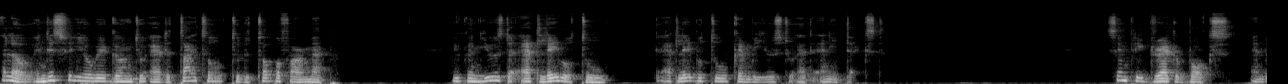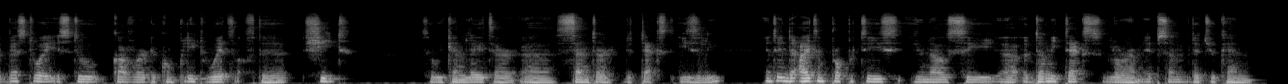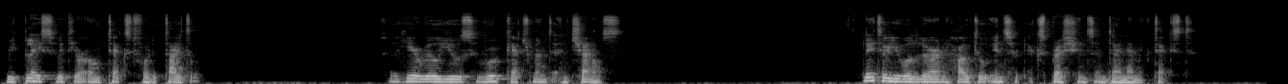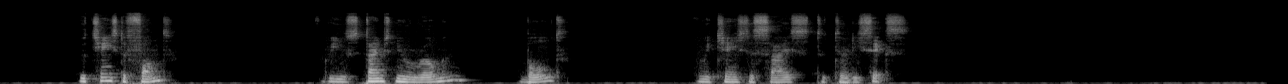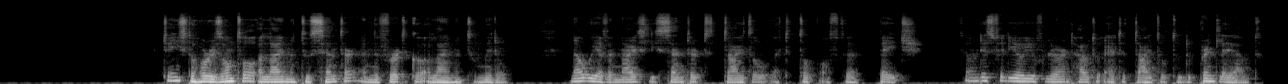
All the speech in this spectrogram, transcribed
Hello, in this video we're going to add a title to the top of our map. You can use the Add Label tool. The Add Label tool can be used to add any text. Simply drag a box and the best way is to cover the complete width of the sheet so we can later uh, center the text easily. And in the item properties you now see uh, a dummy text, lorem ipsum, that you can replace with your own text for the title. So here we'll use Ruhr catchment and channels. Later you will learn how to insert expressions and dynamic text. We'll change the font. We use Times New Roman, bold, and we change the size to 36. Change the horizontal alignment to center and the vertical alignment to middle. Now we have a nicely centered title at the top of the page. So in this video you've learned how to add a title to the print layout.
